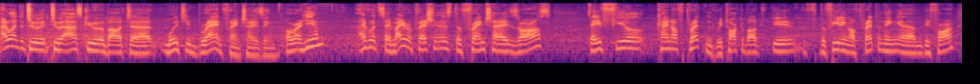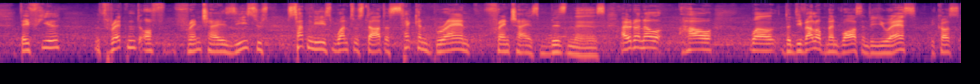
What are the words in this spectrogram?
I wanted to, to ask you about uh, multi brand franchising. Over here, I would say my impression is the franchisors they feel kind of threatened. We talked about the feeling of threatening um, before. They feel threatened of franchisees who suddenly want to start a second brand franchise business. I don't know how well the development was in the US because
